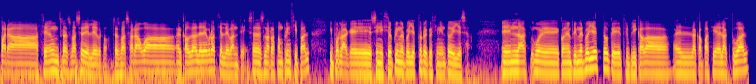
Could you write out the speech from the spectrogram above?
para hacer un trasvase del Ebro, trasvasar agua, el caudal del Ebro hacia el levante. Esa es la razón principal y por la que se inició el primer proyecto de recrecimiento de Yesa. Eh, con el primer proyecto, que triplicaba la capacidad del actual,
